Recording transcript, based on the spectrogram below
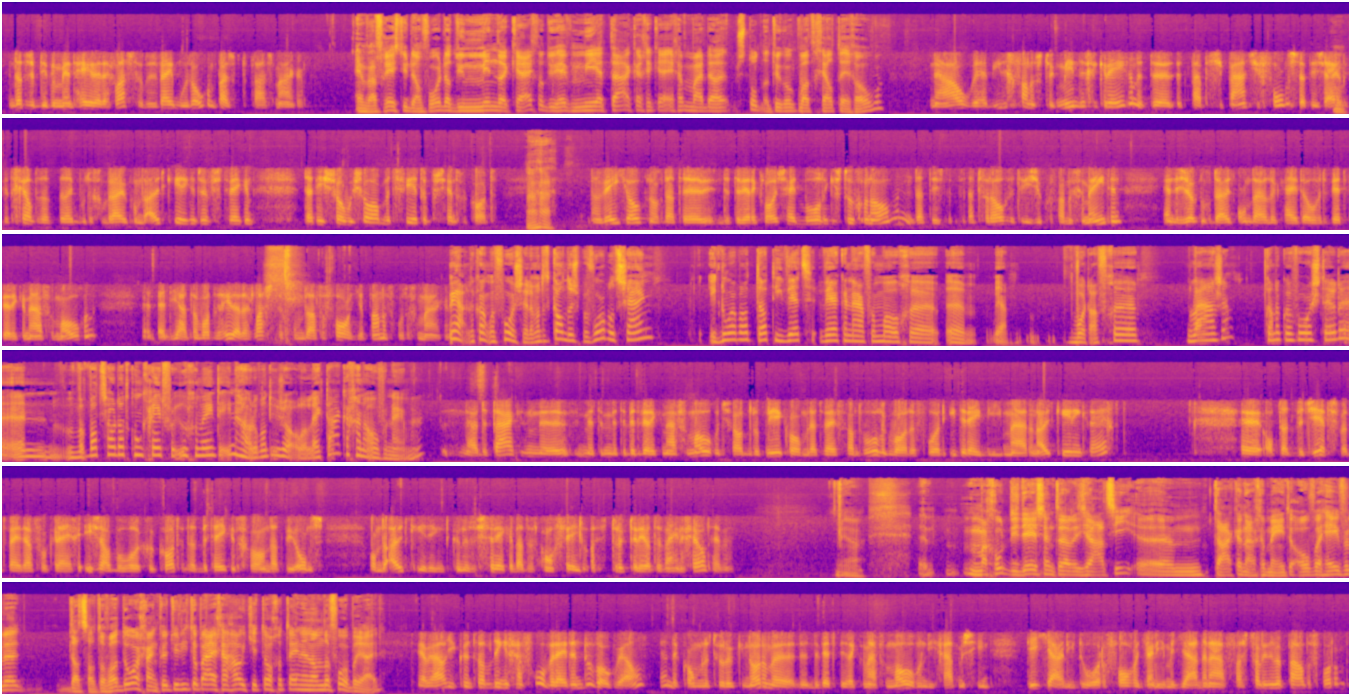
En dat is op dit moment heel erg lastig, dus wij moeten ook een pas op de plaats maken. En waar vreest u dan voor? Dat u minder krijgt? Want u heeft meer taken gekregen, maar daar stond natuurlijk ook wat geld tegenover. Nou, we hebben in ieder geval een stuk minder gekregen. Het, eh, het participatiefonds, dat is eigenlijk het geld dat wij moeten gebruiken om de uitkeringen te verstrekken. Dat is sowieso al met 40% gekort. Aha. Dan weet je ook nog dat, eh, dat de werkloosheid behoorlijk is toegenomen. Dat, is, dat verhoogt het risico van de gemeenten. En er is ook nog duid- onduidelijkheid over de wet werken naar vermogen. En, en ja, dan wordt het heel erg lastig om daar vervolgens je plannen voor te gaan maken. Ja, dat kan ik me voorstellen. Want het kan dus bijvoorbeeld zijn, ik noem maar wat... dat die wet werken naar vermogen ehm, ja, wordt afgeblazen. Kan ik me voorstellen. En wa- wat zou dat concreet voor uw gemeente inhouden? Want u zal allerlei taken gaan overnemen. Nou, de taken eh, met, de, met de wet werken naar vermogen zouden erop neerkomen dat wij verantwoordelijk worden voor iedereen die maar een uitkering krijgt. Eh, op dat budget wat wij daarvoor krijgen is al behoorlijk gekort. En dat betekent gewoon dat bij ons, om de uitkering te kunnen verstrekken, dat we gewoon veel structureel te weinig geld hebben. Ja. Eh, Maar goed, die decentralisatie, ehm, taken naar gemeenten overhevelen... dat zal toch wel doorgaan. Kunt u niet op eigen houtje toch het een en ander voorbereiden? Jawel, je kunt wel dingen gaan voorbereiden en dat doen we ook wel. En er komen natuurlijk enorme, de, de wet naar vermogen, die gaat misschien dit jaar niet door, of volgend jaar niet, met het jaar daarna vast wel in een bepaalde vorm.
